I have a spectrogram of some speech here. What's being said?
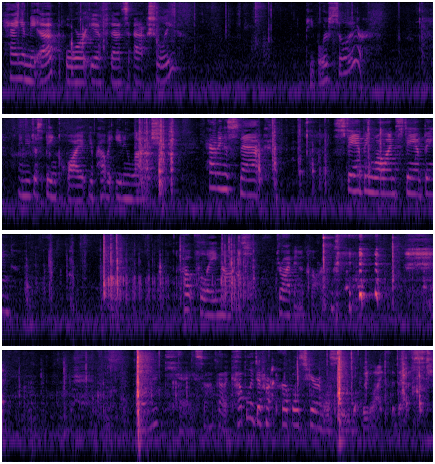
hanging me up, or if that's actually people are still there and you're just being quiet. You're probably eating lunch, having a snack, stamping while I'm stamping. Hopefully not driving a car. okay, so I've got a couple of different purples here and we'll see what we like the best.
